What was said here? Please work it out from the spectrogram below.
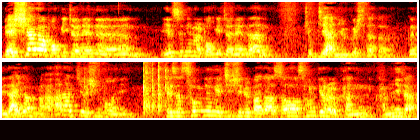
메시아가 보기 전에는 예수님을 보기 전에는 죽지 않을 것이다. 그런데 나이가 많았죠 시몬이. 그래서 성령의 지시를 받아서 성전을 간, 갑니다.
